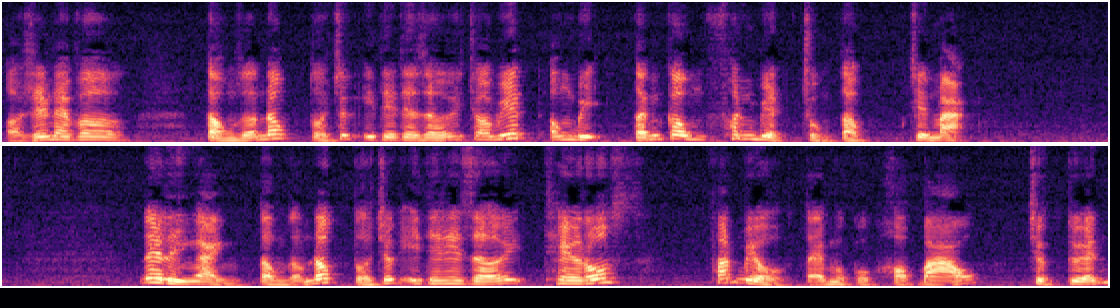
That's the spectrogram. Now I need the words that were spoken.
ở Geneva, Tổng Giám đốc Tổ chức Y tế Thế giới cho biết ông bị tấn công phân biệt chủng tộc trên mạng. Đây là hình ảnh Tổng Giám đốc Tổ chức Y tế Thế giới Theros phát biểu tại một cuộc họp báo trực tuyến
